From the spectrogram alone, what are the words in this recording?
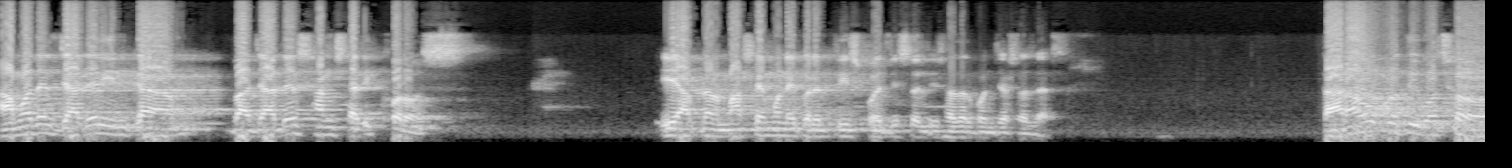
আমাদের যাদের ইনকাম বা যাদের সাংসারিক খরচ এই আপনার মাসে মনে করেন ত্রিশ, পঁয়ত্রিশ, চল্লিশ হাজার, পঞ্চাশ হাজার। তারাও প্রতি বছর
